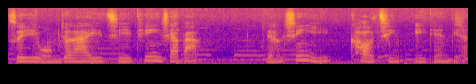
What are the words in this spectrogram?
所以我们就来一起听一下吧。梁心颐，靠近一点点。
